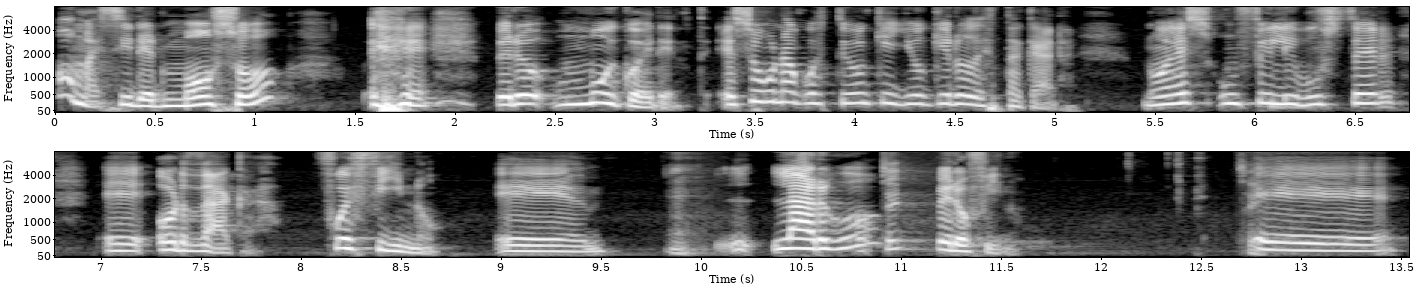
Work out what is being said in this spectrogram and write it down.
Vamos a decir hermoso, pero muy coherente. Eso es una cuestión que yo quiero destacar. No es un filibuster eh, ordaca, fue fino. eh, largo, Sí. pero fino. Sí. Eh,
